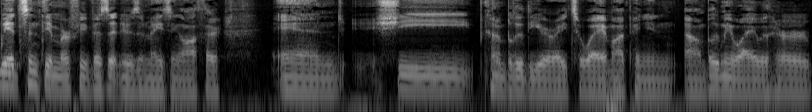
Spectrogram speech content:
we had Cynthia Murphy visit, who's an amazing author, and she kind of blew the year rates away, in my opinion. Um, blew me away with her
